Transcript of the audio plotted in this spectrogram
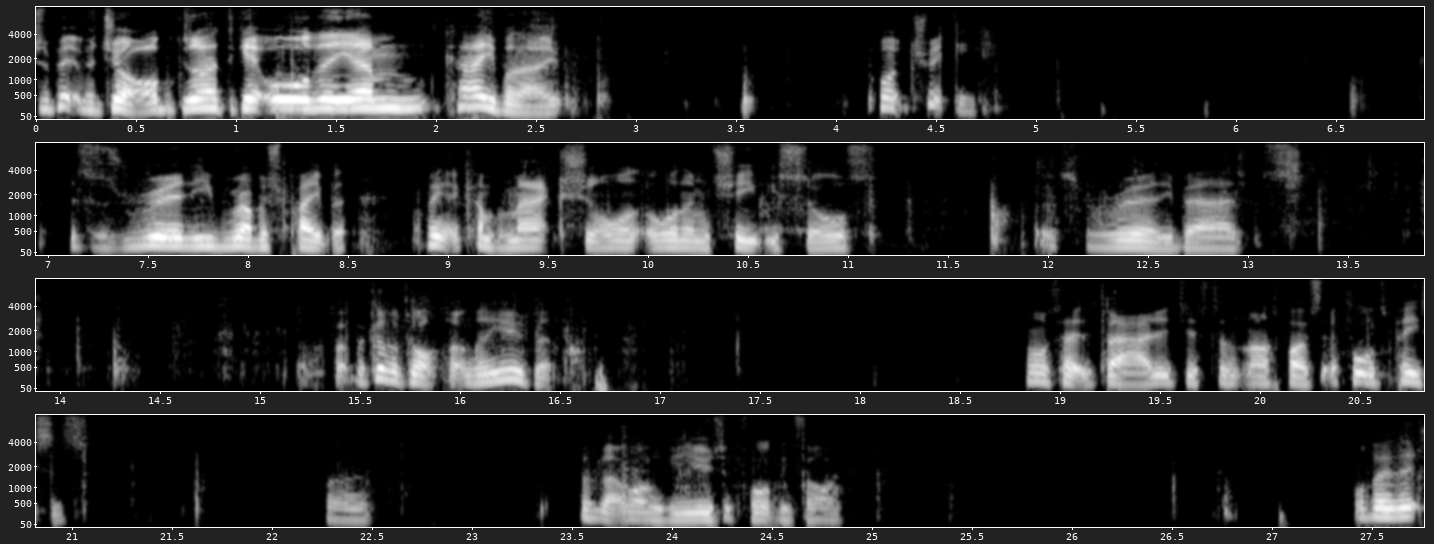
is a bit of a job because I had to get all the um, cable out. Quite tricky. This is really rubbish paper. I think it come from Action or one of them cheapy stores. It's really bad. But because I've got it, I'm going to use it. Won't say it's bad, it just doesn't last five, it falls to pieces. So, doesn't matter what you use it for, it'll be fine. Although it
